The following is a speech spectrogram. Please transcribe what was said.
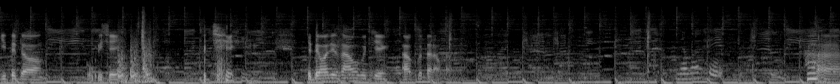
gitu dong. Kucing. Kucing. Kita masih sama kucing. Aku tak nampak. Dah masuk. Ha.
